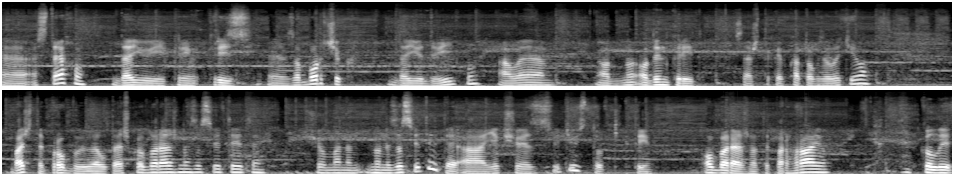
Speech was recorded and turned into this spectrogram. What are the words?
е, естеху, даю їй крізь е, заборчик, даю двійку, але один кріт все ж таки в каток залетіло. Бачите, пробую ЛТшку обережно засвітити. Що в мене, ну не засвітити, а якщо я засвітюсь, то втікти. Обережно тепер граю. Коли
